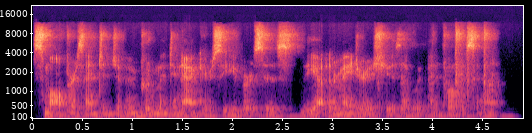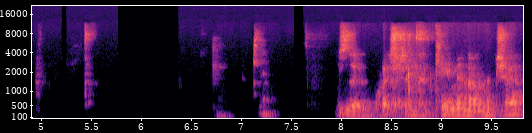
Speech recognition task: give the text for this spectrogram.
small percentage of improvement in accuracy versus the other major issues that we've been focusing on. There's a question that came in on the chat.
